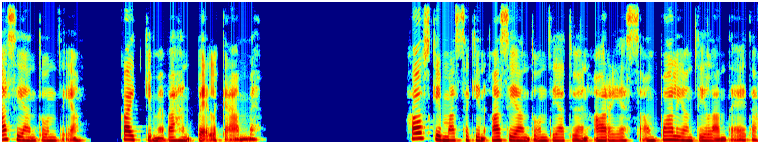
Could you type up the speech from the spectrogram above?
Asiantuntija. Kaikki me vähän pelkäämme. Hauskimmassakin asiantuntijatyön arjessa on paljon tilanteita,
